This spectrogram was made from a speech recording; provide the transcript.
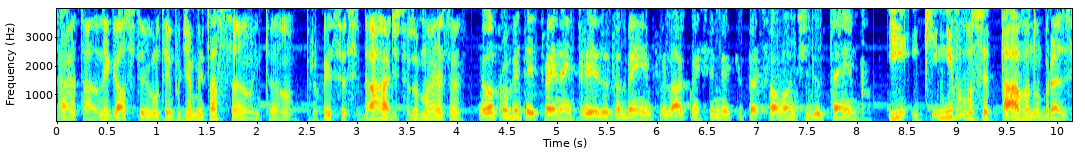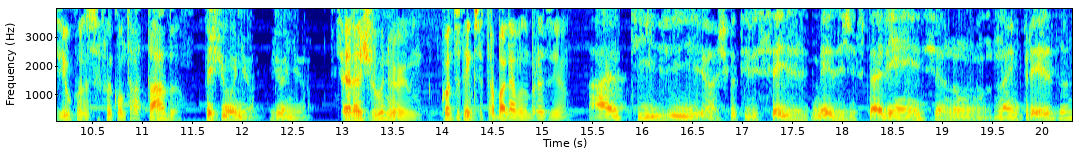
Ah, tá. Legal. Você teve um tempo de ambientação, então, para conhecer a cidade e tudo mais, né? Eu aproveitei para ir na empresa também, eu fui lá conhecer meio que o pessoal antes do tempo. E, e que nível você tava no Brasil quando você foi contratado? Júnior, júnior. Você era júnior? Quanto tempo você trabalhava no Brasil? Ah, eu tive, eu acho que eu tive seis meses de experiência no, na empresa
